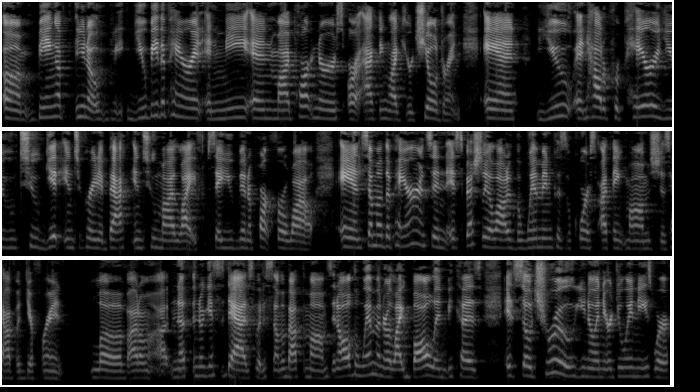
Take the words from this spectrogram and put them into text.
um being a you know you be the parent and me and my partners are acting like your children and you and how to prepare you to get integrated back into my life say you've been apart for a while and some of the parents and especially a lot of the women because of course i think moms just have a different love i don't uh, nothing against the dads but it's something about the moms and all the women are like bawling because it's so true you know and they're doing these where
